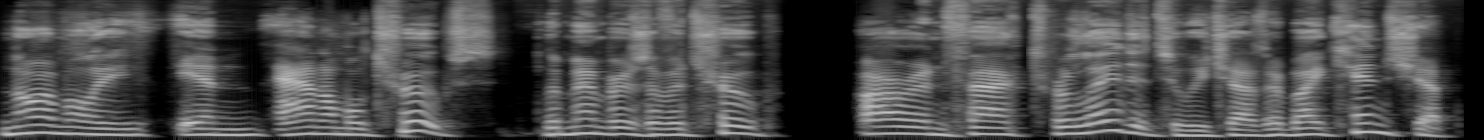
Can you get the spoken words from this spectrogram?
normally in animal troops, the members of a troop are in fact related to each other by kinship.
